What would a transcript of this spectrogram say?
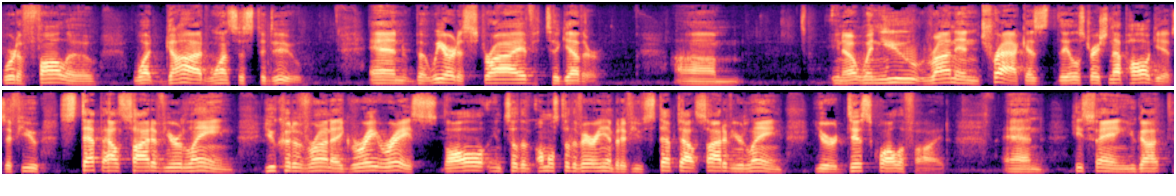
We're to follow what God wants us to do. And, but we are to strive together. Um, you know, when you run in track, as the illustration that Paul gives, if you step outside of your lane, you could have run a great race all until the, almost to the very end. But if you've stepped outside of your lane, you're disqualified. And he's saying you got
